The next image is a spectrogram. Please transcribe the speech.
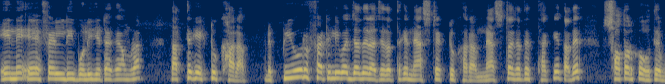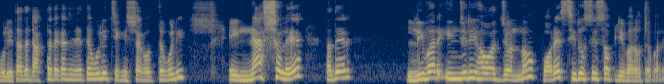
NAFLD বলি যেটাকে আমরা, তার থেকে একটু খারাপ। মানে পিওর ফ্যাটি লিভার যাদের আছে, তার থেকে ন্যাশটা একটু খারাপ। ন্যাশটা যাদের থাকে, তাদের সতর্ক হতে বলি, তাদের ডাক্তারের কাছে যেতে বলি, চিকিৎসা করতে বলি। এই ন্যাশ হলে তাদের লিভার ইঞ্জুরি হওয়ার জন্য পরে সিরোসিস অফ লিভার হতে পারে।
